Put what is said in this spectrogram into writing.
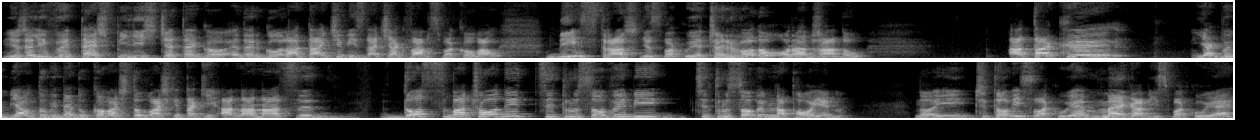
Jeżeli wy też piliście tego Energola, dajcie mi znać jak wam smakował. Mi strasznie smakuje czerwoną oranżadą. A tak y, jakbym miał to wydedukować, to właśnie taki ananas y, dosmaczony cytrusowymi, cytrusowym napojem. No i czy to mi smakuje? Mega mi smakuje.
